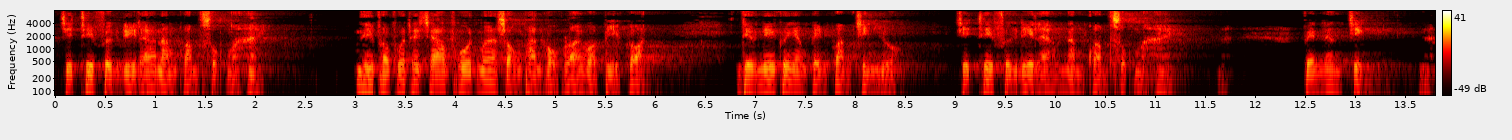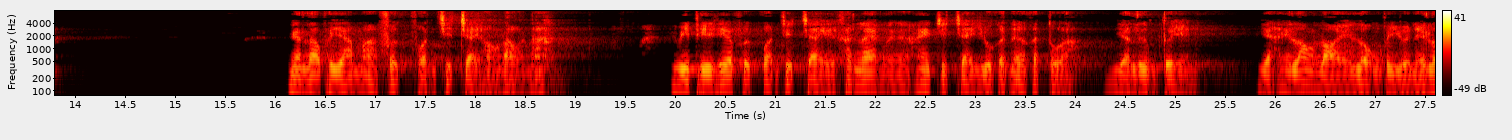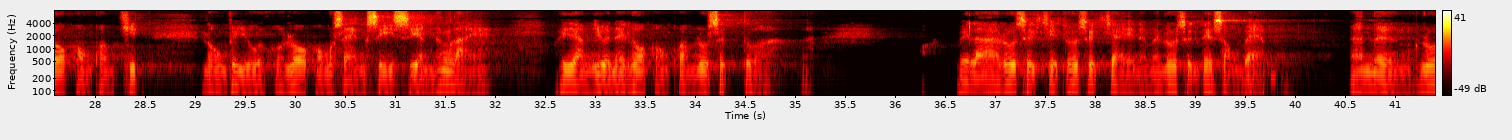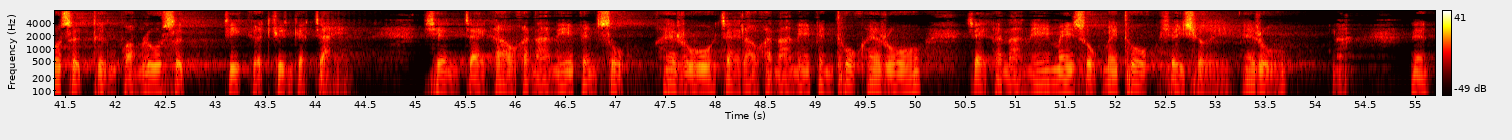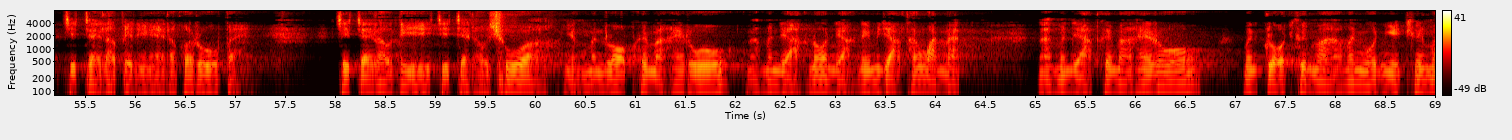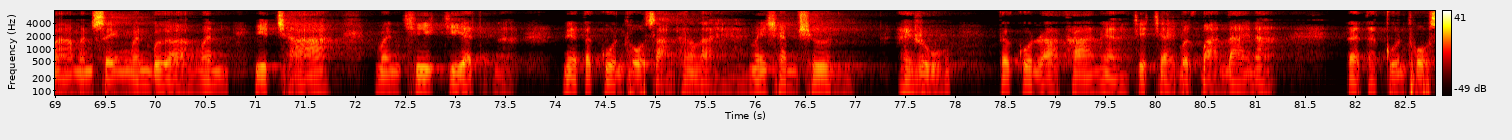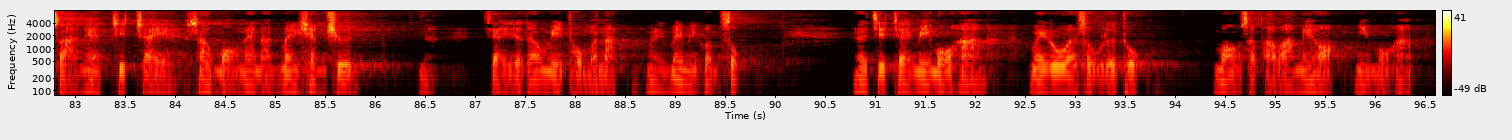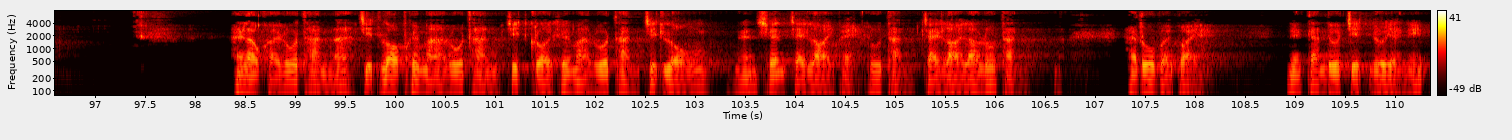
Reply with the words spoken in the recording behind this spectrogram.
จิตที่ฝึกดีแล้วนำความสุขมาให้ นี่พระพุทธเจ้าพูดเมื่อ 2,600 กว่าปีก่อน เดี๋ยวนี้ก็ยังเป็นความจริงอยู่ จิตที่ฝึกดีแล้วนำความสุขมาให้ เป็นเรื่องจริงนะงั้นเราพยายามมาฝึกฝนจิตใจของเรานะ วิธีที่จะฝึกฝนจิตใจขั้นแรกเลยให้จิตใจอยู่กับเนื้อกับตัว อย่าลืมตัวเอง อย่าให้ล่องลอยหลงไปอยู่ในโลกของความคิดหลงไปอยู่ในโลกของแสงสีเสียงทั้งหลาย พยายามอยู่ในโลกของความรู้สึกตัว เวลารู้สึกจิตรู้สึกใจนะมันรู้สึกได้สองแบบ อันหนึ่งรู้สึกถึงความรู้สึกที่เกิดขึ้นกับใจ เช่นใจเราขณะนี้เป็นสุขให้รู้ ใจเราขณะนี้เป็นทุกข์ให้รู้ ใจขณะนี้ไม่สุขไม่ทุกข์เฉยๆให้รู้นะเนี่ยจิตใจเราเป็นยังไงเราก็รู้ไป จิตใจเราดี จิตใจเราชั่ว อย่างมันโลภขึ้นมาให้รู้นะมันอยากโน่นอยากนี่มันอยากทั้งวันนะ่ะ นะมันอยากขึ้นมาให้รู้ มันโกรธขึ้นมา มันหงุดหงิดขึ้นมา มันเซ็งมันเบื่อ มันอิจฉามันขี้เกียจนะเนี่ยตระกูลโทสะทั้งหลาย ไม่แช่มชื่นให้รู้ตระกูลราคะเนี่ยจิตใจเบิกบานได้นะ แต่ตระกูลโทสะเนี่ยจิตใจเศร้าหมองแน่นอน ไม่แช่มชื่นใจจะต้องมีโทมนัสไม่ไม่มีความสุขถ้าจิตใจมีโมหะ ไม่รู้ว่าสุขหรือทุกข์ มองสภาวะไม่ออกมีโมหะ ให้เราคอยรู้ทันนะ จิตโลภขึ้นมารู้ทัน จิตโกรธขึ้นมารู้ทัน จิตหลงเนี่ยเช่นใจลอยไป รู้ทัน ใจลอยแล้วรู้ทัน ให้รู้บ่อยๆเนี่ยการดูจิตดูอย่างนี้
